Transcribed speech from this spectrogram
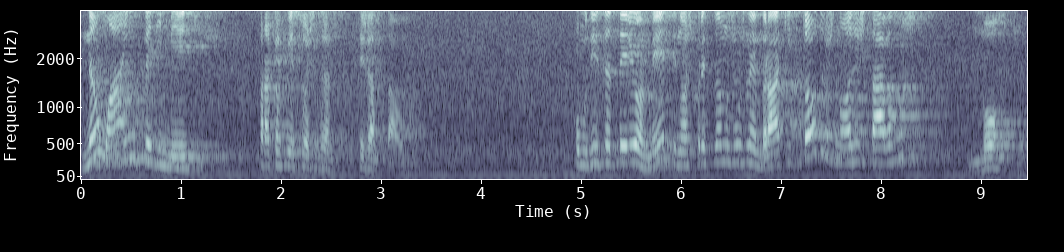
não há impedimentos para que uma pessoa seja, seja salva. Como disse anteriormente, nós precisamos nos lembrar que todos nós estávamos mortos.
